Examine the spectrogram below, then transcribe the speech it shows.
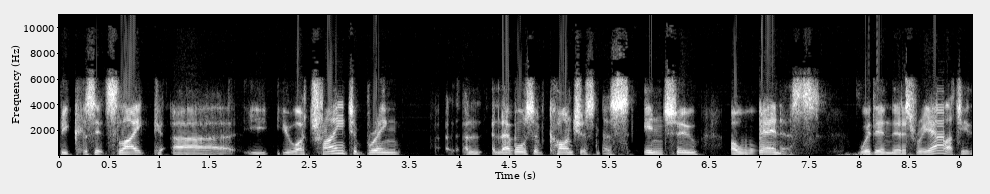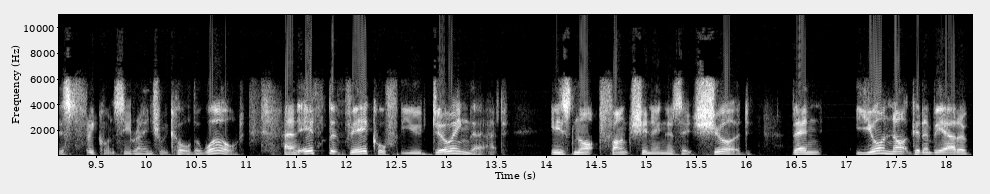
because it's like uh, you, you, are trying to bring uh, levels of consciousness into awareness within this reality, this frequency range we call the world. And if the vehicle for you doing that is not functioning as it should, then you're not going to be able to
